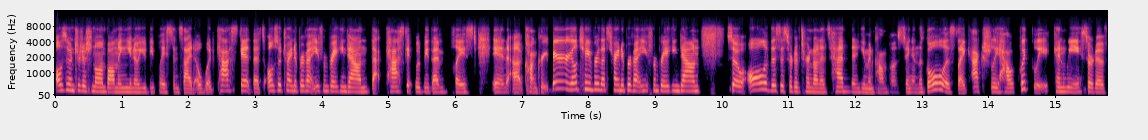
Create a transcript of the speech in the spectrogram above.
Also, in traditional embalming, you know, you'd be placed inside a wood casket that's also trying to prevent you from breaking down. That casket would be then placed in a concrete burial chamber that's trying to prevent you from breaking down. So, all of this is sort of turned on its head in human composting. And the goal is like, actually, how quickly can we sort of,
